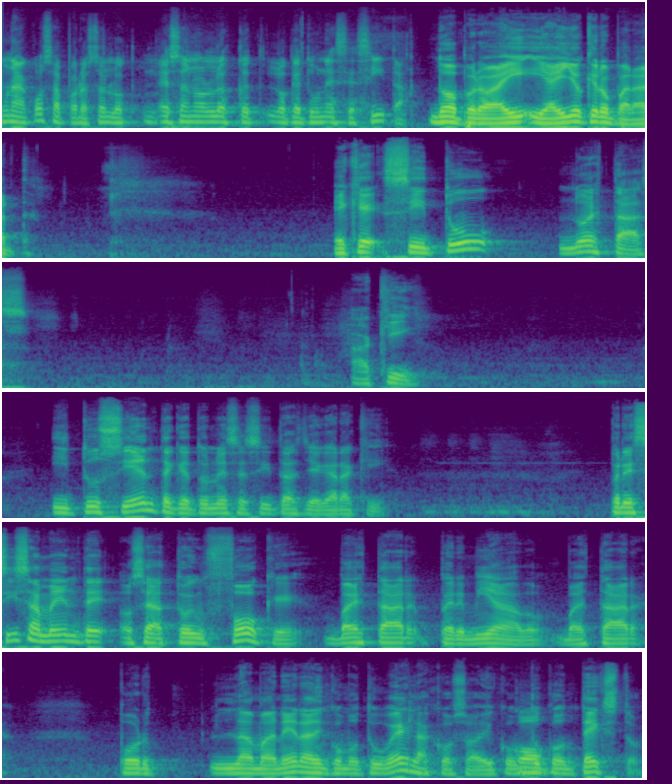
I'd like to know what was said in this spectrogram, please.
una cosa, pero eso, es lo- eso no es lo que, lo que tú necesitas. No, pero ahí, y ahí yo quiero pararte. Es que si tú no estás aquí y tú sientes que tú necesitas llegar aquí, precisamente, o sea, tu enfoque va a estar permeado, va a estar por la manera en cómo tú ves las cosas y con Co- tu contexto.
